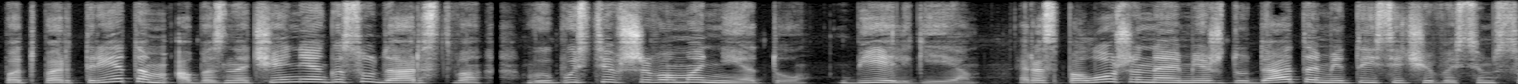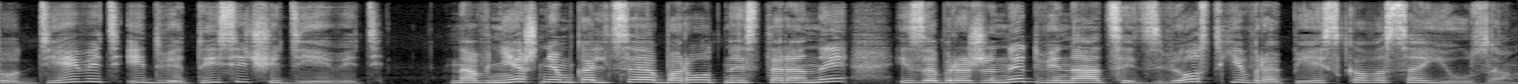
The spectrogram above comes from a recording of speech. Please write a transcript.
Под портретом обозначение государства, выпустившего монету – Бельгия, расположенная между датами 1809 и 2009. На внешнем кольце оборотной стороны изображены 12 звезд Европейского Союза.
